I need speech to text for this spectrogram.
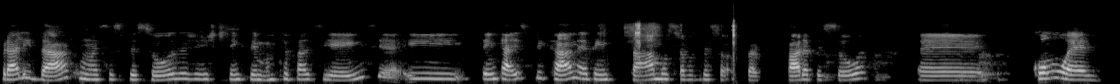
para lidar com essas pessoas, a gente tem que ter muita paciência e tentar explicar, né? Tentar mostrar para a pessoa, para a pessoa é, como é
